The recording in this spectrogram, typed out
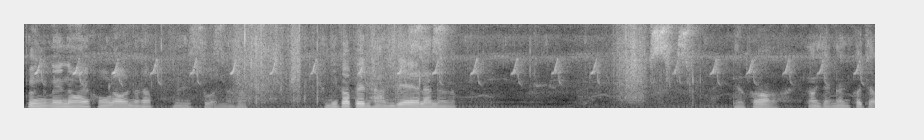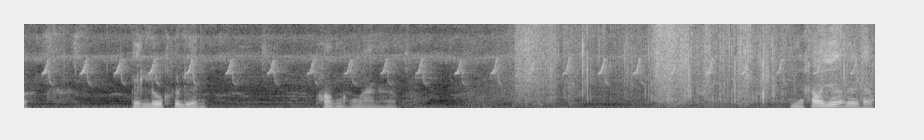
พึ่งน้อยๆของเรานะครับ ในสวนนะครับ อันนี้ก็เป็นหางแย้แล้วนะครับ เดี๋ยวก็หลังจากนั้นก็จะเป็นลูกทุเรียนพองออกมานะครับอันนี้เข้าเยอะเลยครับ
